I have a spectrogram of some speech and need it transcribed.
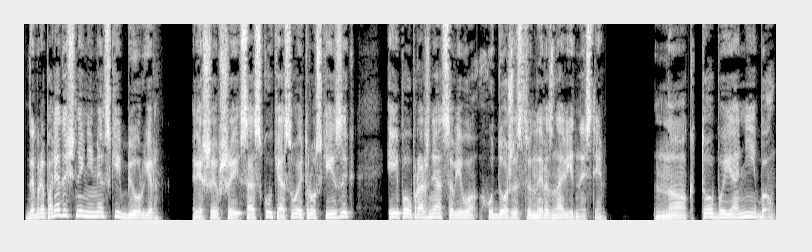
Добропорядочный немецкий бюргер, решивший со скуки освоить русский язык и поупражняться в его художественной разновидности. Но кто бы я ни был,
